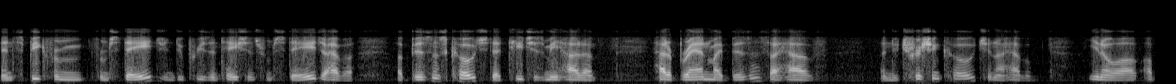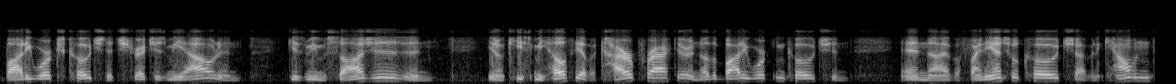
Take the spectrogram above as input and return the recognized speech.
and speak from from stage and do presentations from stage. I have a a business coach that teaches me how to how to brand my business. I have a nutrition coach, and I have a you know a, a body works coach that stretches me out and gives me massages and you know keeps me healthy. I have a chiropractor, another body working coach, and and I have a financial coach. I have an accountant.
